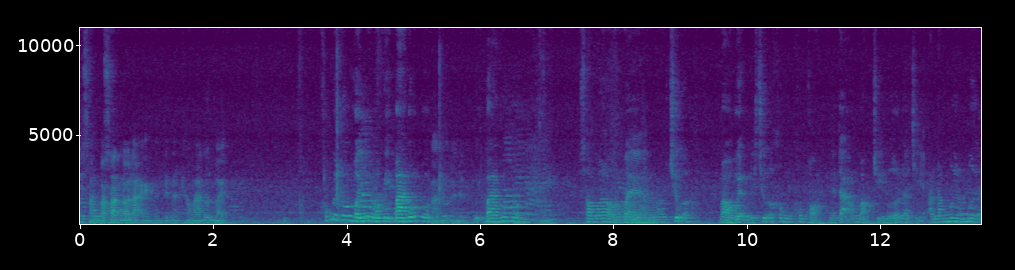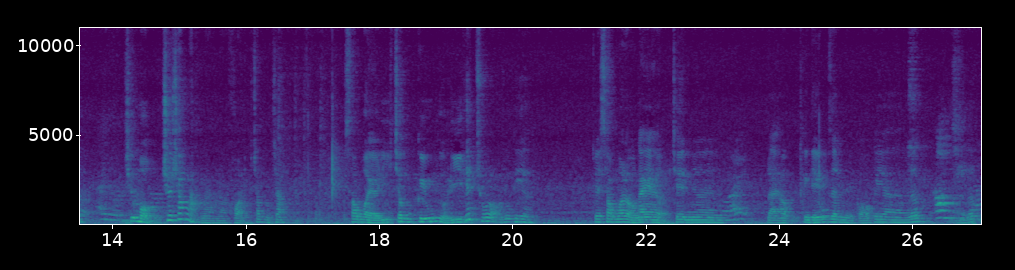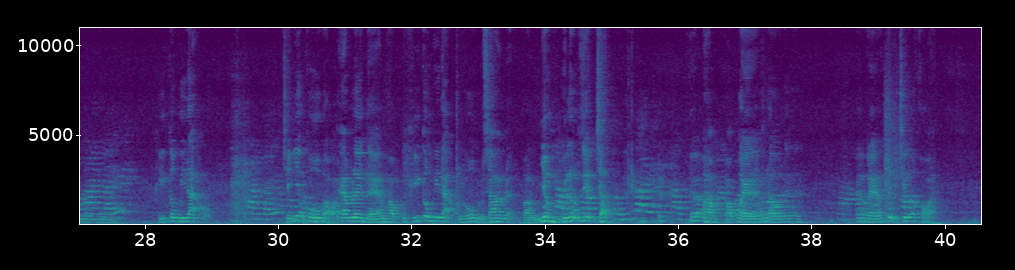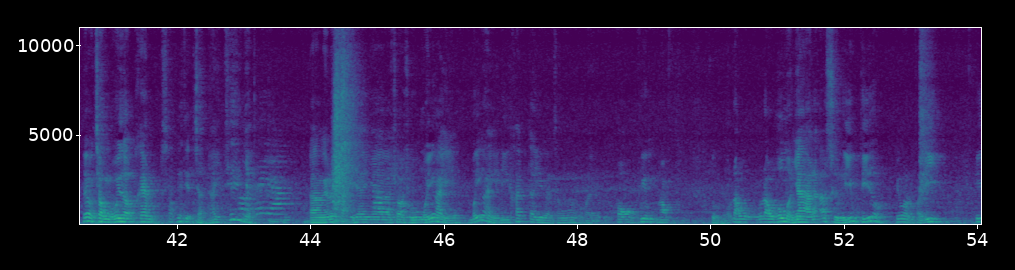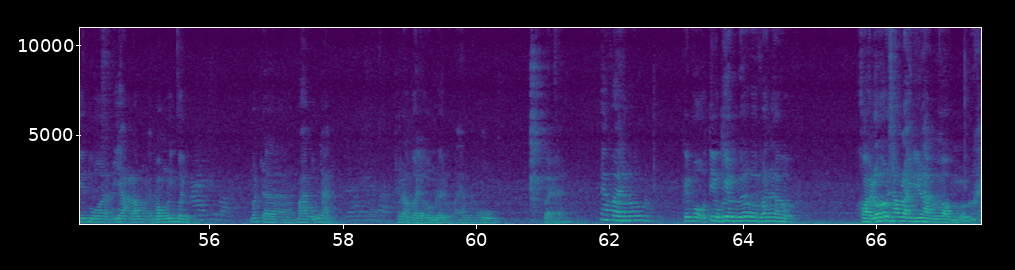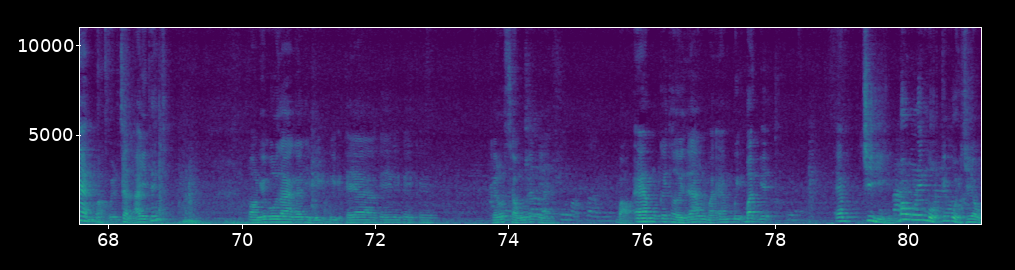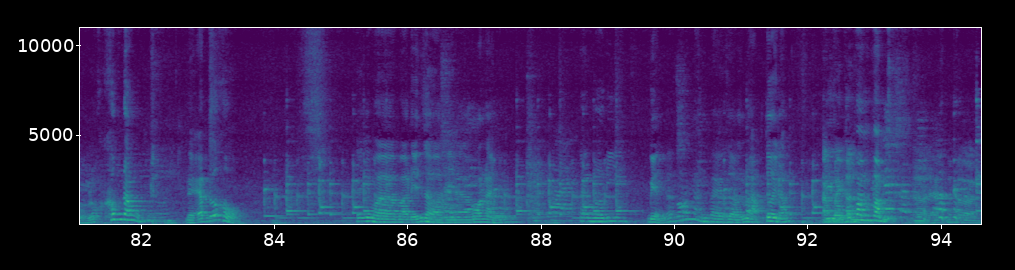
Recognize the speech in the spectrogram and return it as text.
thế xong bác nói lại tức là khám phá đốt mấy? Không biết đốt mấy nhưng nó bị ba đốt luôn ba đốt là được. Bị ba đốt luôn ừ. xong bắt đầu nó về nó chữa. Vào viện thì chữa không không khỏi. Người ta cũng bảo chỉ hứa là chỉ ăn 50 50 thôi. Chưa mổ chưa chắc là là, là khỏi được trăm phần trăm. Xong về đi châm cứu rồi đi hết chỗ nọ chỗ kia. Thế xong bắt đầu nghe ở trên ờ, đại học kinh tế quốc dân thì có cái ờ, lớp lớp, lớp ờ, khí công y đạo chính là cô bảo em lên để em học cái khí công y đạo nhưng hôm làm sao lại vào nhầm cái lớp diện trần. Thế mà học học về bắt đầu đấy thế về nó tự chữa khỏi. Thế mà chồng bây giờ khen, sao cái diện trần hay thế nhỉ? À người nó chạy cho anh à, cho chú mấy ngày mấy ngày đi khách tây về, xong nó về ho, viêm họng rồi nó đau nó đau. Hôm ở nhà đã xử lý một tí rồi, nhưng mà nó phải đi. Đi tour, đi hạ long, lại vòng linh bình. Mất ba ba bốn ngày thế là về hôm đấy là em nó ốm. Về em về nó cái bộ tiêu viêm nữa bắt đầu. Khỏi đó sau lại đi làm ngầm nó cứ khen bảo "Vậy trần hay thế. Còn cái cô giang ấy thì bị bị cái cái cái cái cái, cái đốt sống ấy thì bảo em cái thời gian mà em bị bệnh ấy em chỉ mong lên một cái buổi chiều nó không đau để em đỡ khổ thế nhưng mà mà đến giờ thì là ngon lành em vừa đi biển nó ngon lành về giờ nó làm tươi lắm mấy nó cân? văm đấy.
